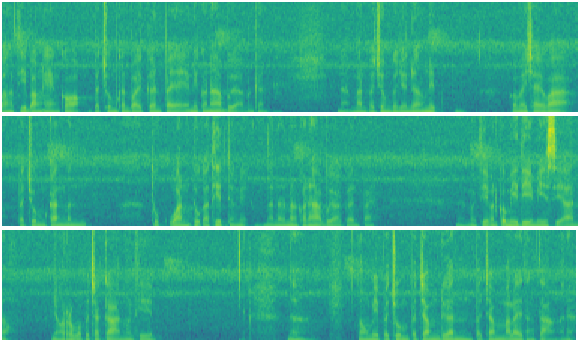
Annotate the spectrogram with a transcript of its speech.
บางที่บางแห่งก็ประชุมกันบ่อยเกินไปอย่างนี้ก็น่าเบื่อเหมือนกันนะมันประชุมกันอยู่เนืองนิด ก็ไม่ใช่ว่าประชุมกันมันทุกวันทุกอาทิตย์อย่างนี้ดังนั้นมันก็น่าเบื่อเกินไป บางทีมันก็มีดีมีเสียเนาะอย่างระบบราชการบางทีนะ ต้องมีประชุมประจำเดือนประจำอะไรต่างๆนะ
